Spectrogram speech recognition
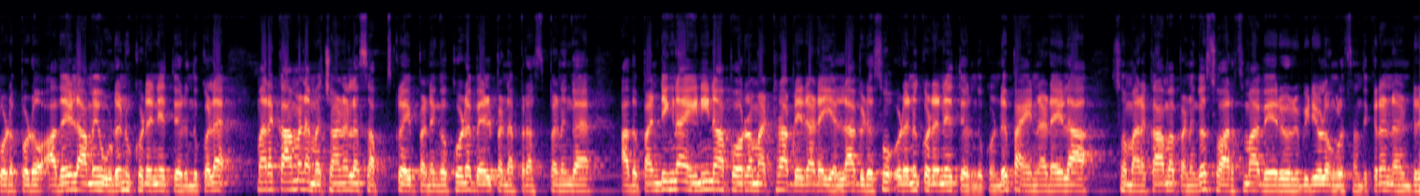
போடப்படும். அதை எல்லாமே உடனுக்குடனே தெரிந்து கொள்ள மறக்காமல் நம்ம சேனலை சப்ஸ்கிரைப் பண்ணுங்கள் கூட பெல் பண்ண ப்ரெஸ் பண்ணுங்கள் அதை பண்ணிட்டீங்கன்னா இனி நான் போடுற மற்ற அப்டேட்டான எல்லா வீடியோஸும் உடனுக்குடனே தெரிந்து கொண்டு பயனடையலாம். ஸோ மறக்காமல் பண்ணுங்கள் சுவாரஸ்யமாக வேறொரு வீடியோவில் உங்களை சந்திக்கிறேன். நன்றி.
